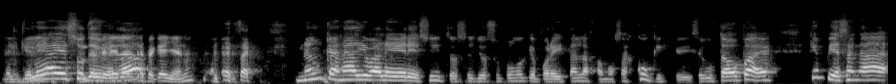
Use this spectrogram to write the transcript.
El que lea eso de verdad... pequeña, ¿no? exacto. Nunca nadie va a leer eso y entonces yo supongo que por ahí están las famosas cookies que dice Gustavo Páez, que empiezan a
